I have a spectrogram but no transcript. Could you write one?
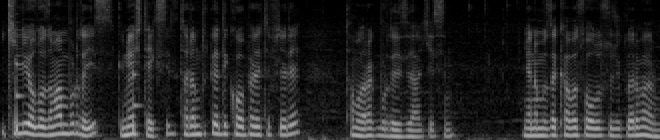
İkili yol o zaman buradayız. Güneş Tekstil, Tarım Kredi Kooperatifleri tam olarak buradayız ya kesin. Yanımızda Kavasoğlu sucukları var mı?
